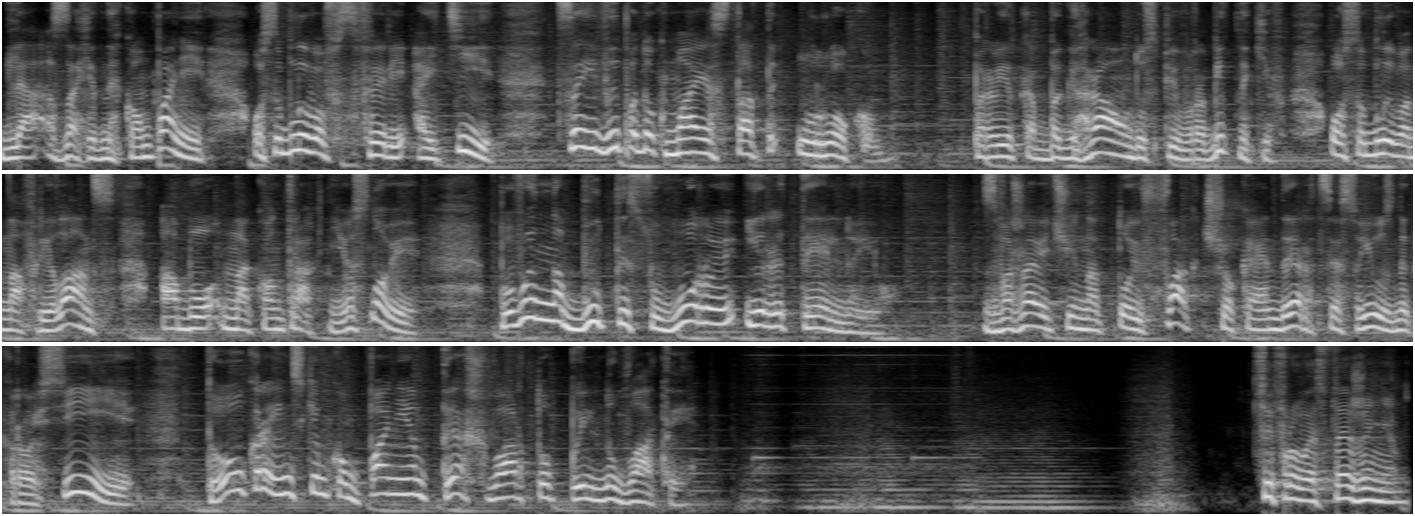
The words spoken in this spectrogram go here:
Для західних компаній, особливо в сфері IT, цей випадок має стати уроком. Перевірка бекграунду співробітників, особливо на фріланс або на контрактній основі, повинна бути суворою і ретельною. Зважаючи на той факт, що КНДР це союзник Росії, то українським компаніям теж варто пильнувати. цифрове стеження,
